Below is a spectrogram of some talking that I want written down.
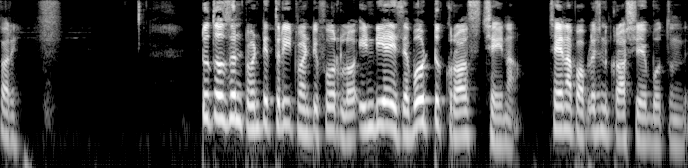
sorry two thousand twenty three twenty ఫోర్లో India is about to cross China China population cross చేయబోతుంది.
